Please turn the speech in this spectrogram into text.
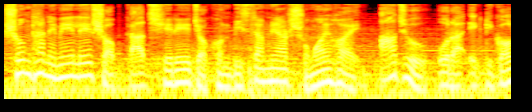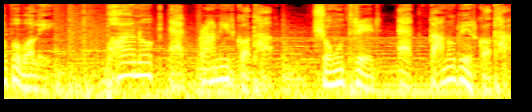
সন্ধ্যা নেমে এলে সব কাজ সেরে যখন বিশ্রাম নেওয়ার সময় হয়, আজও ওরা একটি গল্প বলে। ভয়ানক এক প্রাণীর কথা, সমুদ্রের এক দানবের কথা।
